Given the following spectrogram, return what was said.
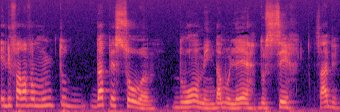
ele falava muito da pessoa, do homem, da mulher, do ser, sabe?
